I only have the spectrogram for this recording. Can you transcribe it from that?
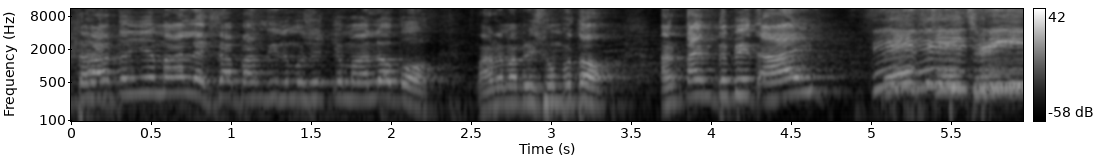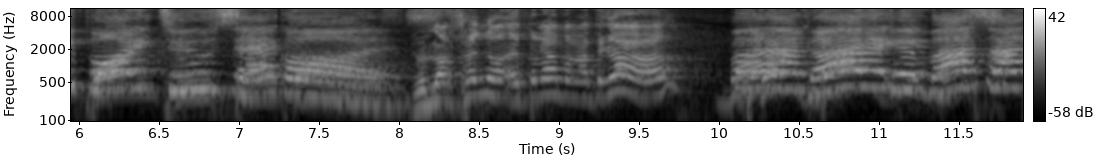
Tarato niyo yung mga legs, ha? Para hindi lumusot yung mga lobo. Para mabilis pumutok. Ang time to beat ay... 53.2 seconds. Relaxan nyo. Ito na, mga tiga, ha? Barangay Gimasan,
